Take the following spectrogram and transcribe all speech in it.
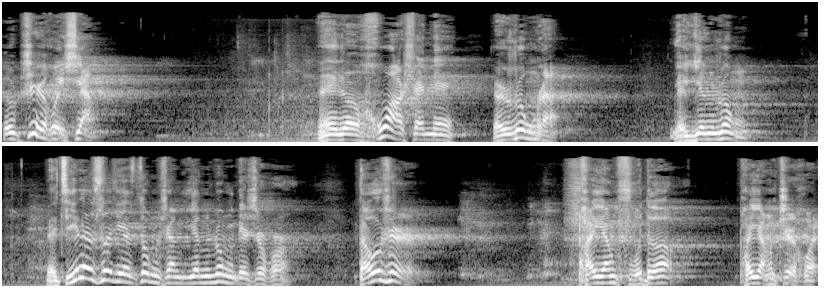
都智慧相，那个化身呢，而用了。要应用，那极乐世界众生应用的时候，都是培养福德、培养智慧。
